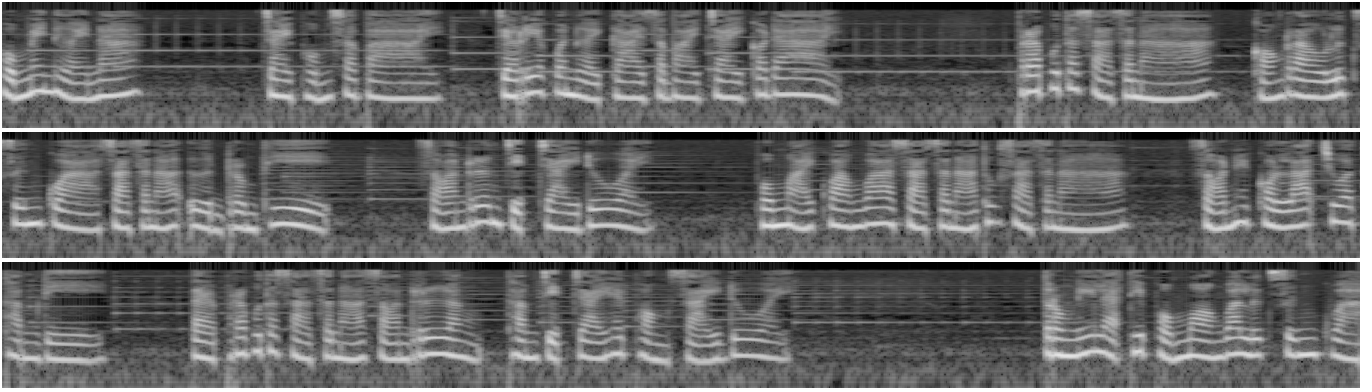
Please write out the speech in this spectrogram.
ผมไม่เหนื่อยนะ ใจผมสบาย จะเรียกว่าเหนื่อยกายสบายใจก็ได้ พระพุทธศาสนาของเราลึกซึ้งกว่าศาสนาอื่นตรงที่ สอนเรื่องจิตใจด้วย ผมหมายความว่าศาสนาทุกศาสนา สอนให้คนละชั่วทำดี แต่พระพุทธศาสนาสอนเรื่องทำจิตใจให้ผ่องใสด้วย ตรงนี้แหละที่ผมมองว่าลึกซึ้งกว่า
